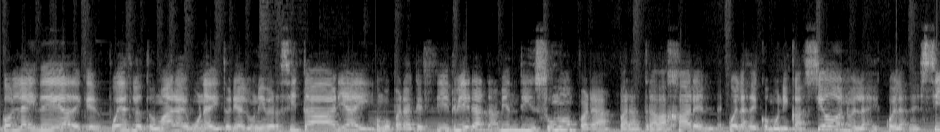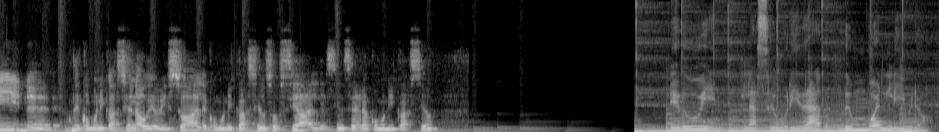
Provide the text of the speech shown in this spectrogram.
con la idea de que después lo tomara alguna editorial universitaria y como para que sirviera también de insumo para, para trabajar en escuelas de comunicación o en las escuelas de cine, de comunicación audiovisual, de comunicación social, de ciencia de la comunicación. Edubin, la seguridad de un buen libro.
